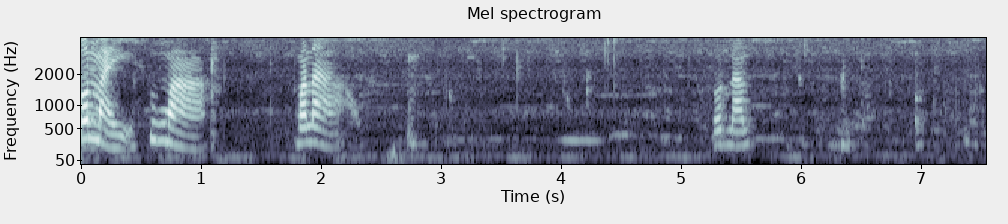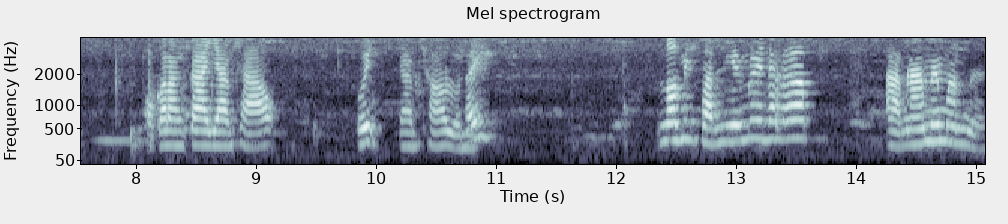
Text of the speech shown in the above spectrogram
ต้นใหม่เพิ่งมามะนาว รดน้ำออกกำลังกายยามเช้าเฮ้ยยามเช้าเหรอเนี่เฮ้ยยเรามีสัตว์เลี้ยงด้วยนะครับ อาบน้ำให้มันหน่อย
